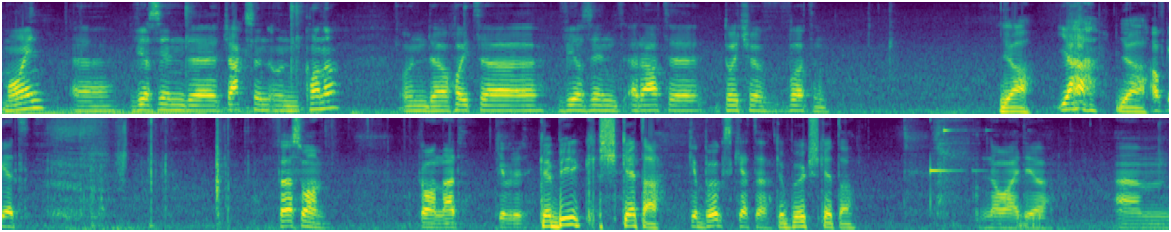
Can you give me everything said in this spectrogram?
Moin, äh, wir sind äh, Jackson und Connor und äh, heute wir sind errate deutsche Wörter. Ja, Ja, ja. auf geht's. First one. Go on, lad. Give it a Gebirgsketter. Gebirgskette. Gebirgsketter. No idea. Um,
